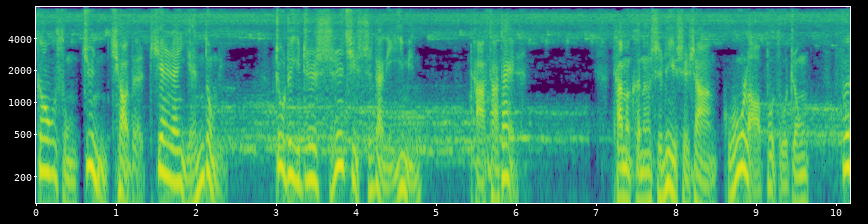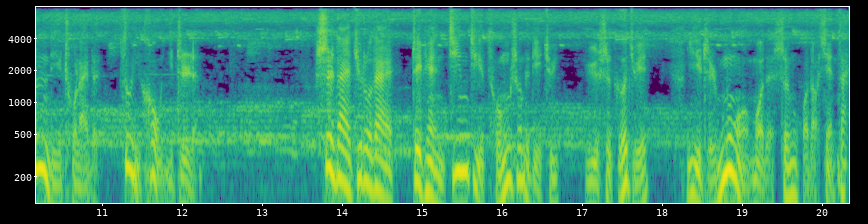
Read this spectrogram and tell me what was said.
高耸俊俏的天然岩洞里，住着一支石器时代的移民——塔萨代人。他们可能是历史上古老部族中分离出来的最后一支人，世代居住在这片经济丛生的地区，与世隔绝，一直默默的生活到现在。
